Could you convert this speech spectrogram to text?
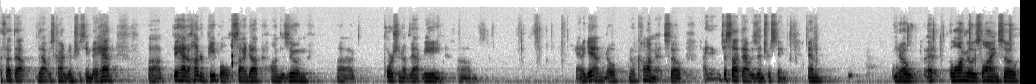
I thought that that was kind of interesting. They had uh, they had hundred people signed up on the Zoom uh, portion of that meeting. Um, and again, no no comments. So I just thought that was interesting. And you know, uh, along those lines, so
